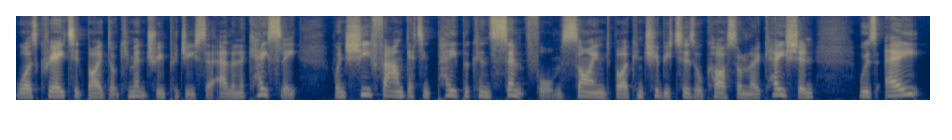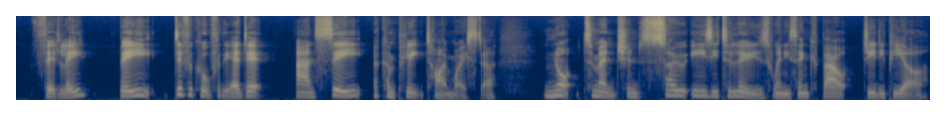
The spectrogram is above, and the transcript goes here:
was created by documentary producer Eleanor Casely when she found getting paper consent forms signed by contributors or cast on location was A, fiddly, B, difficult for the edit, and C, a complete time waster. Not to mention, so easy to lose when you think about GDPR.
